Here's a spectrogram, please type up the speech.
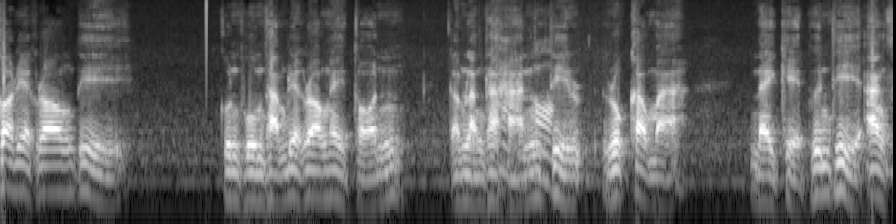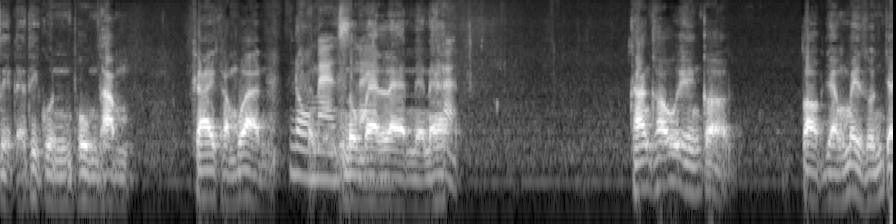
ข้อเรียกร้องที่คุณภูมิธรรมเรียกร้องให้ถอนกำลังทหารทหารออกที่รุกเข้ามาในเขตพื้นที่อ้างสิทธิ์ที่คุณภูมิธรรมใช้คำว่า No man's no man land land เนี่ยนะค่ะทางเขาเองก็ตอบอย่างไม่สนใจ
